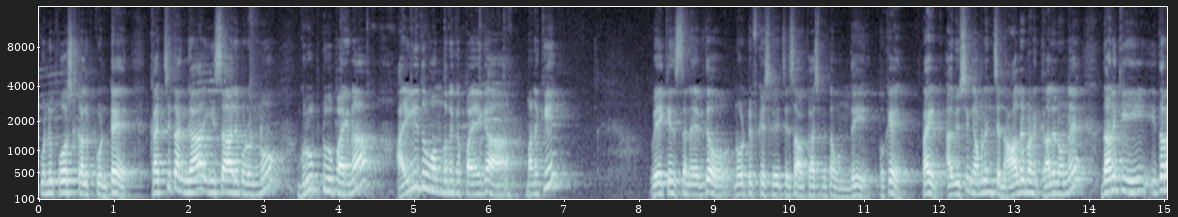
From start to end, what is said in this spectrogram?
కొన్ని పోస్ట్ కలుపుకుంటే ఖచ్చితంగా ఈసారి కూడా గ్రూప్ టూ పైన ఐదు వందలకు పైగా మనకి వేకెన్సీ అనేది నోటిఫికేషన్ చేసే అవకాశం అయితే ఉంది. ఓకే రైట్ ఆ విషయం గమనించండి. ఆల్రెడీ మనకి ఖాళీలు ఉన్నాయి. దానికి ఇతర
